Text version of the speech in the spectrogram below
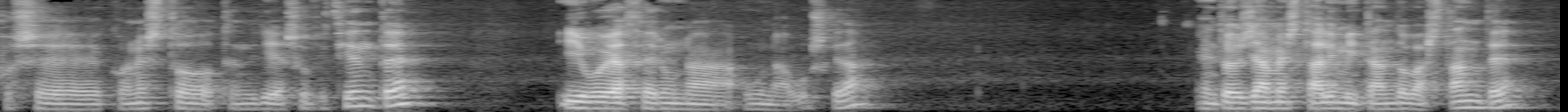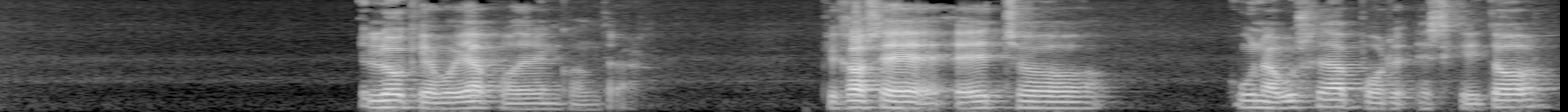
pues eh, con esto tendría suficiente. Y voy a hacer una, una búsqueda. Entonces ya me está limitando bastante lo que voy a poder encontrar. Fijaos, he hecho una búsqueda por escritor,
